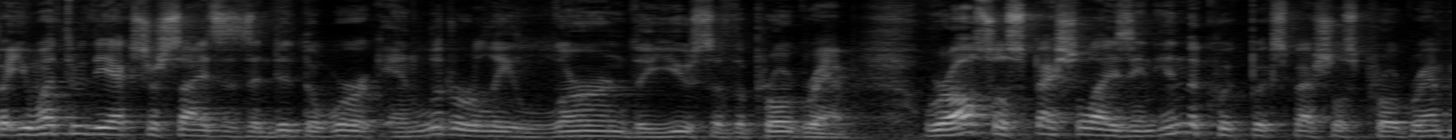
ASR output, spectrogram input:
but you went through the exercises and did the work and literally learned the use of the program. We're also specializing in the QuickBooks Specialist program,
